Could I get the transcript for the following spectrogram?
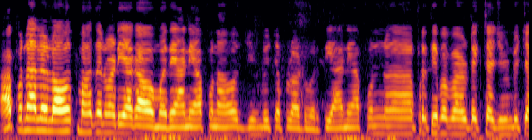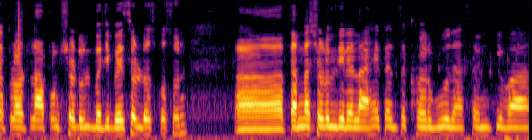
आपण आलेलो आहोत महाजनवाडी या गावामध्ये आणि आपण आहोत झेंडूच्या प्लॉटवरती आणि आपण अं, प्रतिभा बायोटेकच्या झेंडूच्या प्लॉटला आपण शेड्यूल म्हणजे बेसल डोसपासून अं, त्यांना शेड्यूल दिलेलं आहे. त्यांचं खरबूज असेल किंवा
